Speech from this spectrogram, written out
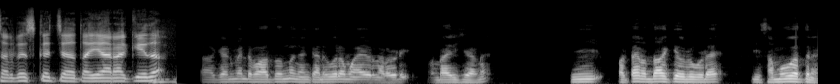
സർവേ സ്കെച്ച് തയ്യാറാക്കിയത്. ഗവൺമെന്റ് ഭാഗത്തുനിന്ന് ഭാഗത്തു നിന്ന് ഞങ്ങൾക്ക് അനുകൂലമായ ഒരു നടപടി ഉണ്ടായിരിക്കുകയാണ്. ഈ പട്ടയം റദ്ദാക്കിയതിലൂടെ ഈ സമൂഹത്തിന്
